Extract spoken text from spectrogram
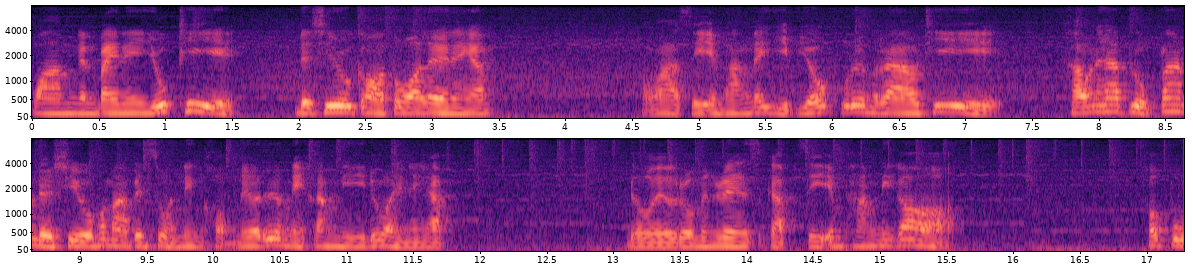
ความกันไปในยุคที่เดชิลก่อตัวเลยนะครับ ราะว่า CM พังได้หยิบยกเรื่องราวที่เขานะฮะปลูกปล้านเดอะชิลเข้ามาเป็นส่วนหนึ่งของเนื้อเรื่องในครั้งนี้ด้วยนะครับ โดยโร m ม n นเรนส์กับ CM พังนี่ก็ เขาปู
